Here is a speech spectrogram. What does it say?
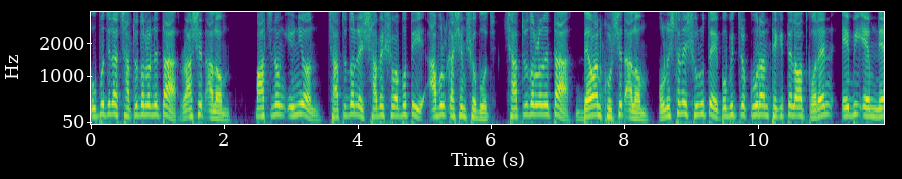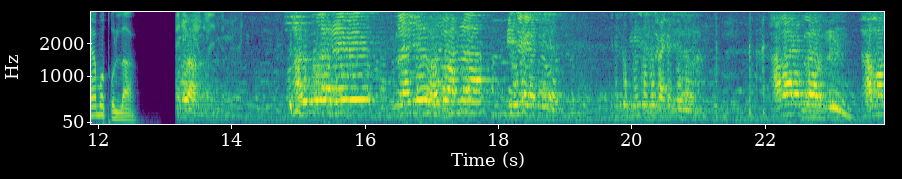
উপজেলা ছাত্রদল নেতা রাশেদ আলম। পাঁচ নং ইউনিয়ন ছাত্রদলের সাবেক সভাপতি আবুল কাশেম সবুজ, ছাত্রদল নেতা দেওয়ান খুরশেদ আলম। অনুষ্ঠানের শুরুতে পবিত্র কোরআন থেকে তেলাওয়াত করেন এ বি এম নেয়ামত উল্লাহ। আমরা একবার আমার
